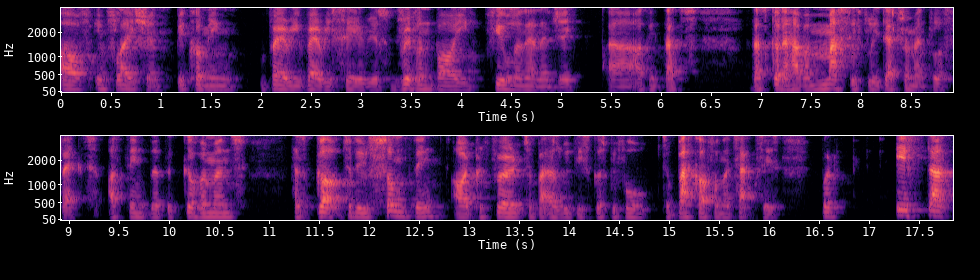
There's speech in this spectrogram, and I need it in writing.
of inflation becoming very, very serious, driven by fuel and energy. Uh, I think that's that's going to have a massively detrimental effect. I think that the government has got to do something. I prefer it to, as we discussed before, to back off on the taxes. But if that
